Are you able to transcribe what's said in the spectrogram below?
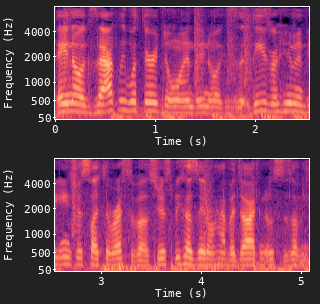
They know exactly what they're doing. They know ex- these are human beings just like the rest of us. Just because they don't have a diagnosis of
